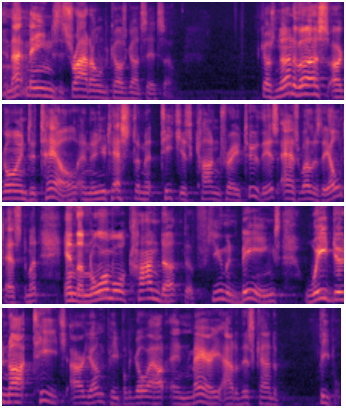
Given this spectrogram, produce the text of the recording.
And that means it's right only because God said so. Because none of us are going to tell, and the New Testament teaches contrary to this, as well as the Old Testament, in the normal conduct of human beings, we do not teach our young people to go out and marry out of this kind of people.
